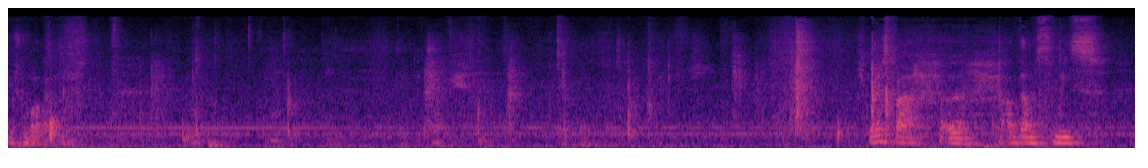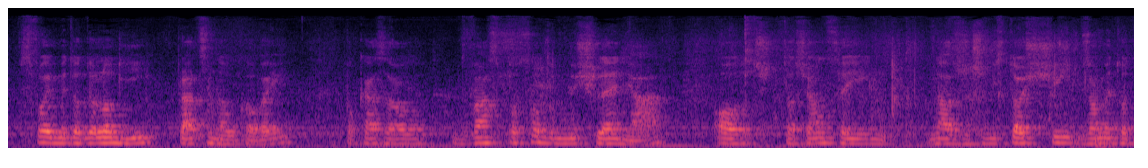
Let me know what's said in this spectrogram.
Już mogę. Proszę Państwa, e, Adam Smith w swojej metodologii pracy naukowej pokazał dwa sposoby myślenia o otaczającej nas rzeczywistości, dwa metody,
